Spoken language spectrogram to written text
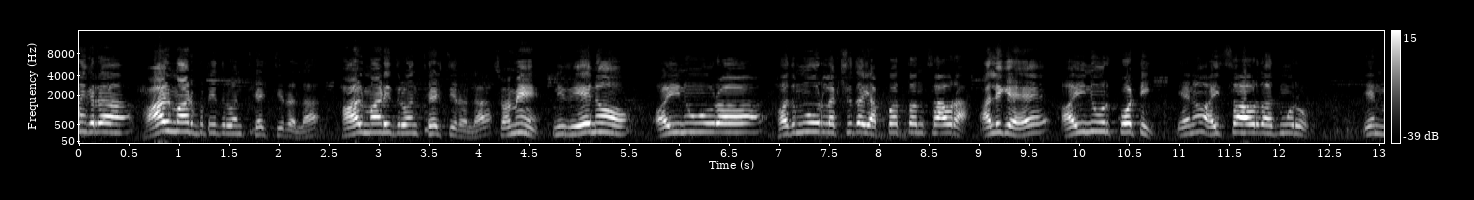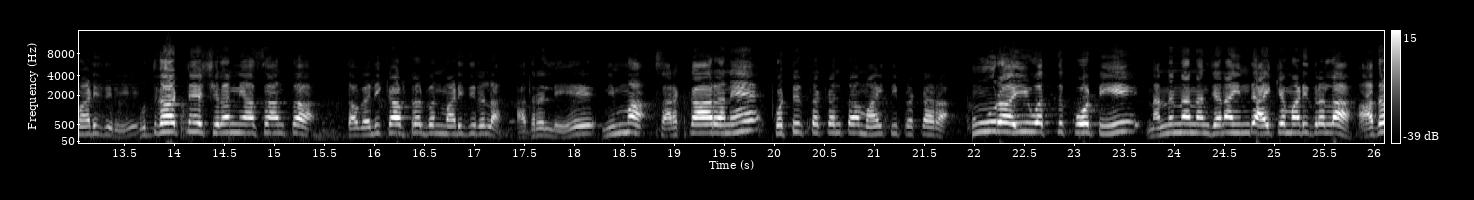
ನಗರ ಹಾಳ್ ಮಾಡ್ಬಿಟ್ಟಿದ್ರು ಅಂತ ಹೇಳ್ತಿರಲ್ಲ, ಹಾಳು ಮಾಡಿದ್ರು ಅಂತ ಹೇಳ್ತಿರಲ್ಲ, ಸ್ವಾಮಿ, ನೀವೇನೋ ಐನೂರ ಹದಿಮೂರು ಲಕ್ಷದ ಎಪ್ಪತ್ತೊಂದು ಸಾವಿರ, ಅಲ್ಲಿಗೆ ಐನೂರು ಕೋಟಿ, ಏನೋ ಐದು ಸಾವಿರದ ಹದಿಮೂರು ಏನ್ ಮಾಡಿದಿರಿ ಉದ್ಘಾಟನೆ ಶಿಲಾನ್ಯಾಸ ಅಂತ ತಾವ್ ಹೆಲಿಕಾಪ್ಟರ್ ಬಂದ್ ಮಾಡಿದಿರಲ್ಲ ಅದರಲ್ಲಿ ನಿಮ್ಮ ಸರ್ಕಾರನೇ ಕೊಟ್ಟಿರ್ತಕ್ಕಂತ ಮಾಹಿತಿ ಪ್ರಕಾರ ನೂರ ಐವತ್ತು ಕೋಟಿ ನನ್ನನ್ನ ನನ್ನ ಜನ ಹಿಂದೆ ಆಯ್ಕೆ ಮಾಡಿದ್ರಲ್ಲ, ಅದರ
